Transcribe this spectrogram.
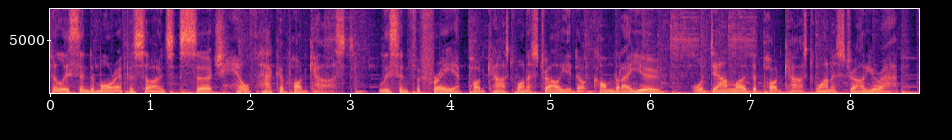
To listen to more episodes, search Health Hacker Podcast. Listen for free at podcastoneaustralia.com.au or download the Podcast One Australia app.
